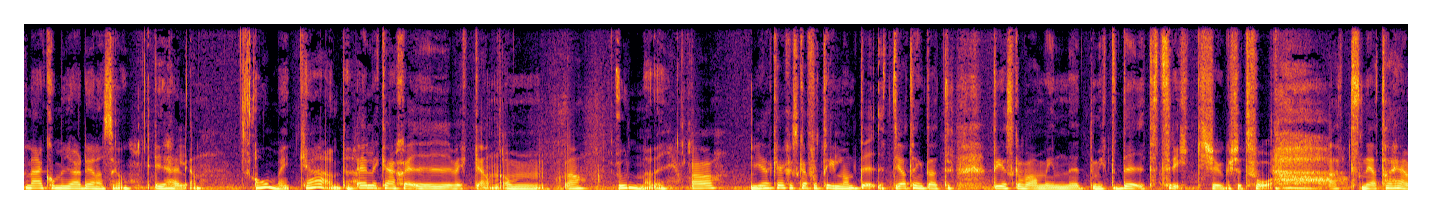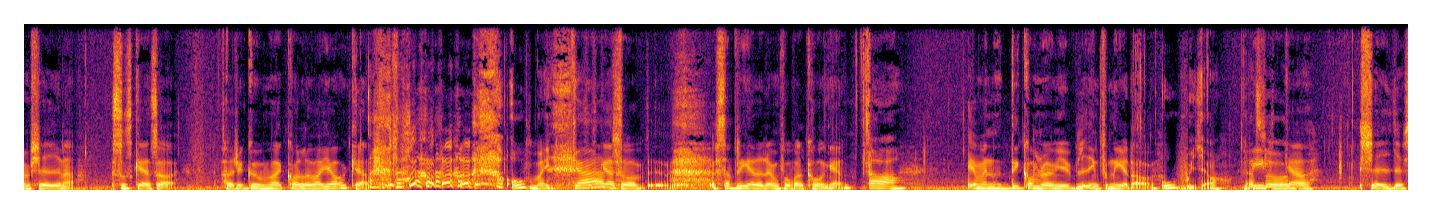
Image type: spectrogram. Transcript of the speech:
När kommer du göra det nästa gång? i helgen. Oh my god. Eller kanske i veckan. Om, ja. Unna dig. Ja, jag kanske ska få till någon dejt. Jag tänkte att det ska vara min, mitt dejttrick 2022. Att när jag tar hem tjejerna så ska jag så Hörru gumman, kolla vad jag kan. Oh my Så ska jag god. så eh, sabrera den på balkongen. Ja. Jag menar, det kommer de ju bli imponerade av. Oh ja. Alltså, Vilka tjejer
